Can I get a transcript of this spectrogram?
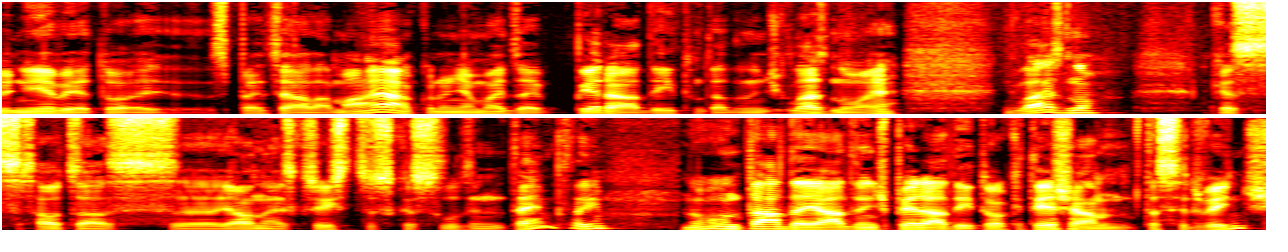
viņu ievietoja speciālā mājā, kur viņam vajadzēja pierādīt, un tad viņš gleznoja gleznu kas saucās eh, Jaunais Kristus, kas sludina templī. Nu, tādējādi viņš pierādīja to, ka tiešām tas ir viņš.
